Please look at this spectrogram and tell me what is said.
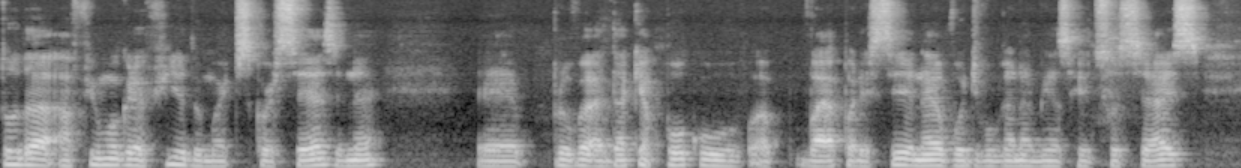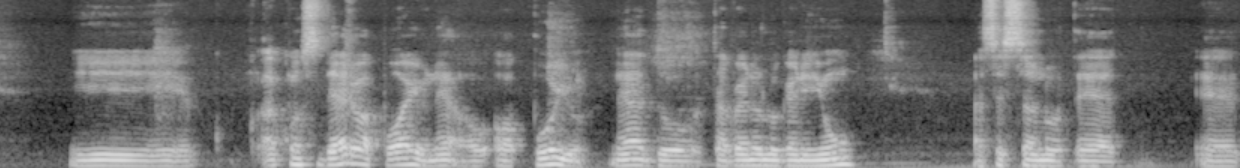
toda a filmografia do Martin Scorsese, né? É, daqui a pouco vai aparecer, né? Eu vou divulgar nas minhas redes sociais e considere o apoio, né? O, o apoio, né? Do Taverna Lugar Nenhum, acessando é, é,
